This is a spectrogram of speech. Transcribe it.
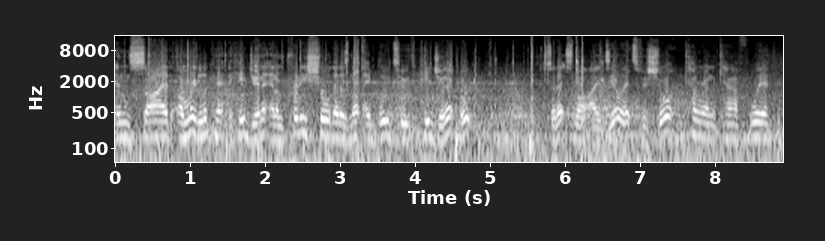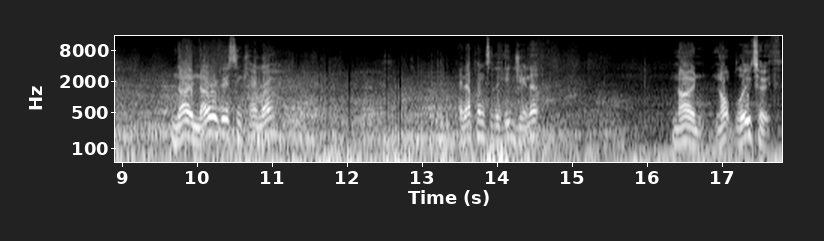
inside. I'm already looking at the head unit and I'm pretty sure that is not a Bluetooth head unit. Oh, so that's not ideal, that's for sure. Come around the car for you. No, no reversing camera. And up onto the head unit. No, not Bluetooth.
